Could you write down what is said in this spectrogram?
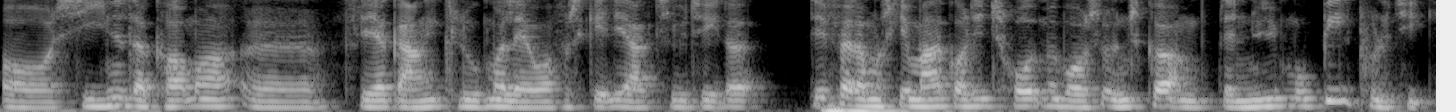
og Sine, der kommer øh, flere gange i klubben og laver forskellige aktiviteter. Det falder måske meget godt i tråd med vores ønsker om den nye mobilpolitik.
